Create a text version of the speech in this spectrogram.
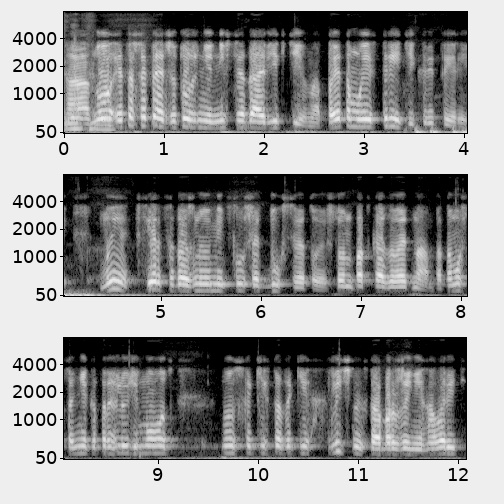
А, но это же, опять же, тоже не, не всегда объективно. Поэтому есть третий критерий. Мы в сердце должны уметь слушать Дух Святой, что Он подсказывает нам. Потому что некоторые люди могут, ну, из каких-то таких личных соображений говорить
